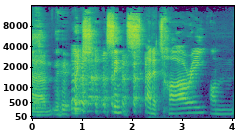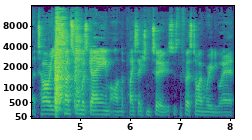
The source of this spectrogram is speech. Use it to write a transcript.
um, which since an Atari on Atari Transformers game on the PlayStation 2, this was the first time really where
